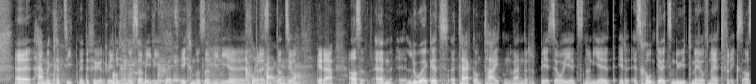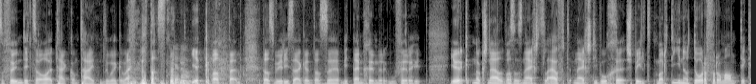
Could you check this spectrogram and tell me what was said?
äh, haben wir keine Zeit mehr dafür, weil okay. ich muss an meine, ich muss an meine äh, Präsentation... Genau. Also, ähm, schaut Attack on Titan, wenn ihr so jetzt noch nie... Es kommt ja jetzt nichts mehr auf Netflix, also findet jetzt an Attack on Titan schauen, wenn ihr das noch genau. nie gemacht habt. Das würde ich sagen, dass äh, mit dem können wir aufhören heute. Jörg, noch schnell, was als nächstes läuft. Nächste Woche spielt Martina Dorfromantik.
